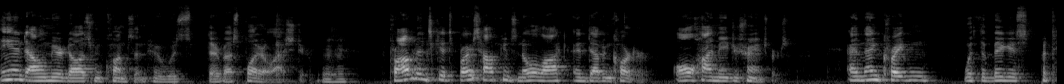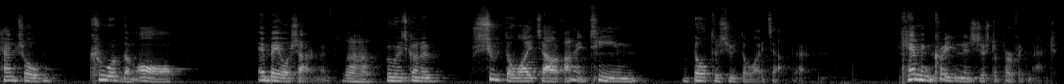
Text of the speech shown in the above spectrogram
and Al-Amir Dawes from Clemson, who was their best player last year. Mm-hmm. Providence gets Bryce Hopkins, Noah Locke, and Devin Carter, all high major transfers. And then Creighton, with the biggest potential coup of them all, and Baylor Scheierman, Uh huh. who is going to shoot the lights out on a team built to shoot the lights out. Him and Creighton is just a perfect match.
